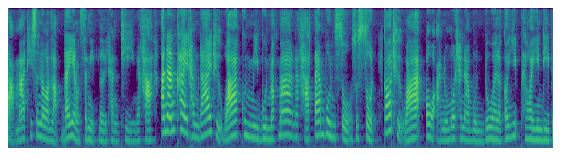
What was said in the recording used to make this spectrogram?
สามารถที่จะนอนหลับได้อย่างสนิทเลยทันทีนะคะ อันนั้นใครทำได้ถือว่าคุณมีบุญมากๆนะคะ แต้มบุญสูงสุดๆ ก็ถือว่าโอ้อนุโมทนาบุญด้วย แล้วก็พลอยยินดีไป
